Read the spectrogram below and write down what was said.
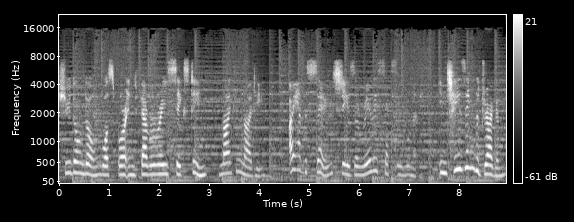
Xu Dongdong was born in February 16, 1990. I have to say she is a really sexy woman. In Chasing the Dragon,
